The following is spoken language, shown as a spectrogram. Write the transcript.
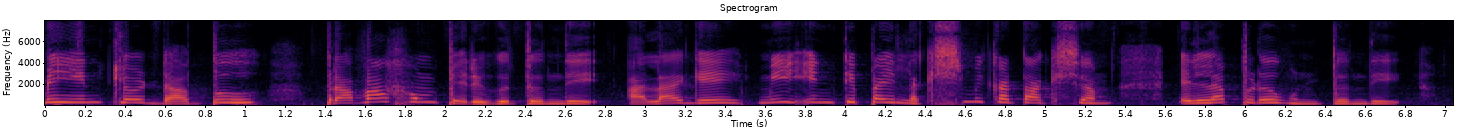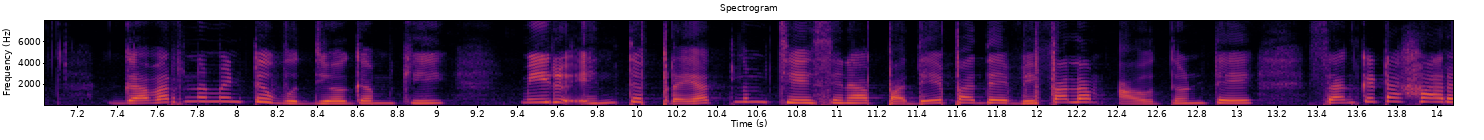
మీ ఇంట్లో డబ్బు ప్రవాహం పెరుగుతుంది. అలాగే మీ ఇంటిపై లక్ష్మీ కటాక్షం ఎల్లప్పుడూ ఉంటుంది. గవర్నమెంట్ ఉద్యోగంకి మీరు ఎంత ప్రయత్నం చేసినా పదే పదే విఫలం అవుతుంటే సంకటహార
